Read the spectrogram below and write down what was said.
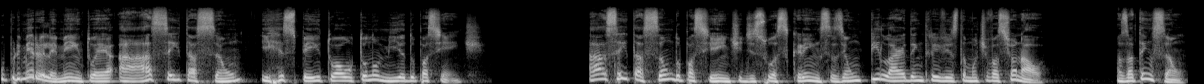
O primeiro elemento é a aceitação e respeito à autonomia do paciente. A aceitação do paciente de suas crenças é um pilar da entrevista motivacional. Mas atenção!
